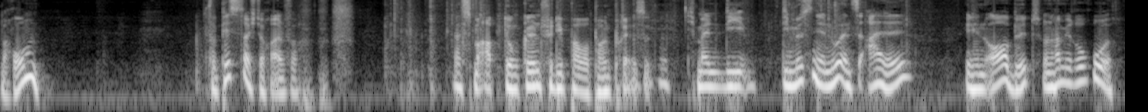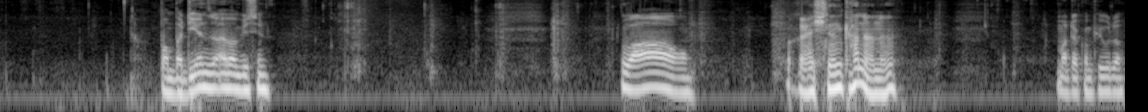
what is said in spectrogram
Warum? Verpisst euch doch einfach. Erstmal abdunkeln für die PowerPoint-Präse. ne? Ich meine, die, die müssen ja nur ins All, in den Orbit und haben ihre Ruhe. Bombardieren sie einfach ein bisschen. Wow. Rechnen kann er, ne? Macht der Computer.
